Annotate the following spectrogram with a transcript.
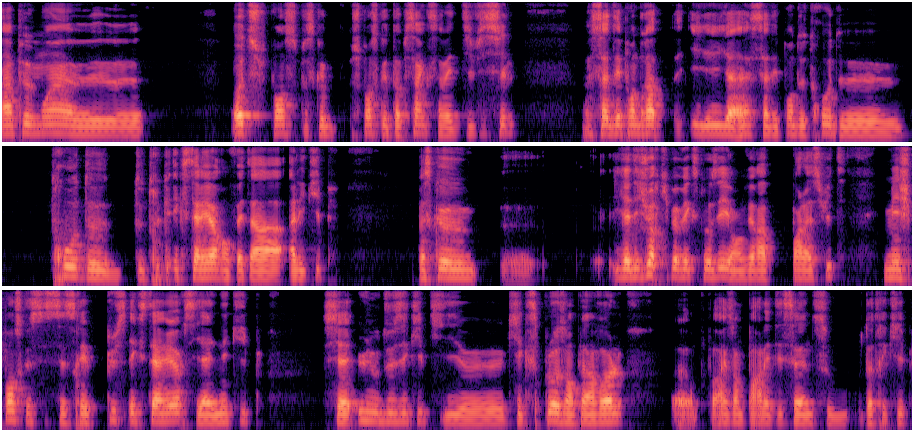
un peu moins euh, hautes, je pense, parce que je pense que top 5 ça va être difficile. Ça dépendra, il y a, ça dépend de trop de, trop de, de trucs extérieurs en fait à, à l'équipe. Parce que euh, il y a des joueurs qui peuvent exploser, on verra par la suite, mais je pense que ce serait plus extérieur s'il y a une équipe, s'il y a une ou deux équipes qui, euh, qui explosent en plein vol. Euh, on peut par exemple parler des Suns ou d'autres équipes.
